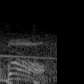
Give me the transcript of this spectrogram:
Ball.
